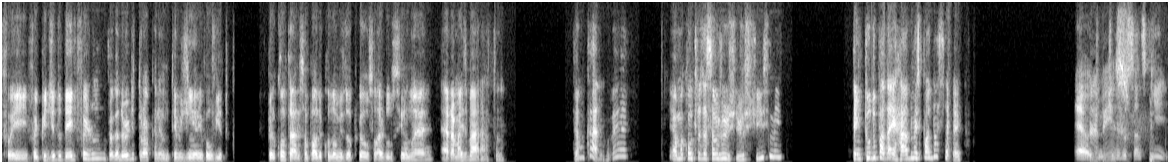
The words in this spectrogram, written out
foi, foi pedido dele, foi um jogador de troca, né? Não teve dinheiro envolvido. Pelo contrário, o São Paulo economizou porque o salário do Luciano é, era mais barato, né? Então, cara, é, é uma contratação ju- justíssima e tem tudo pra dar errado, mas pode dar certo. É, o, É, time isso. do Santos que,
